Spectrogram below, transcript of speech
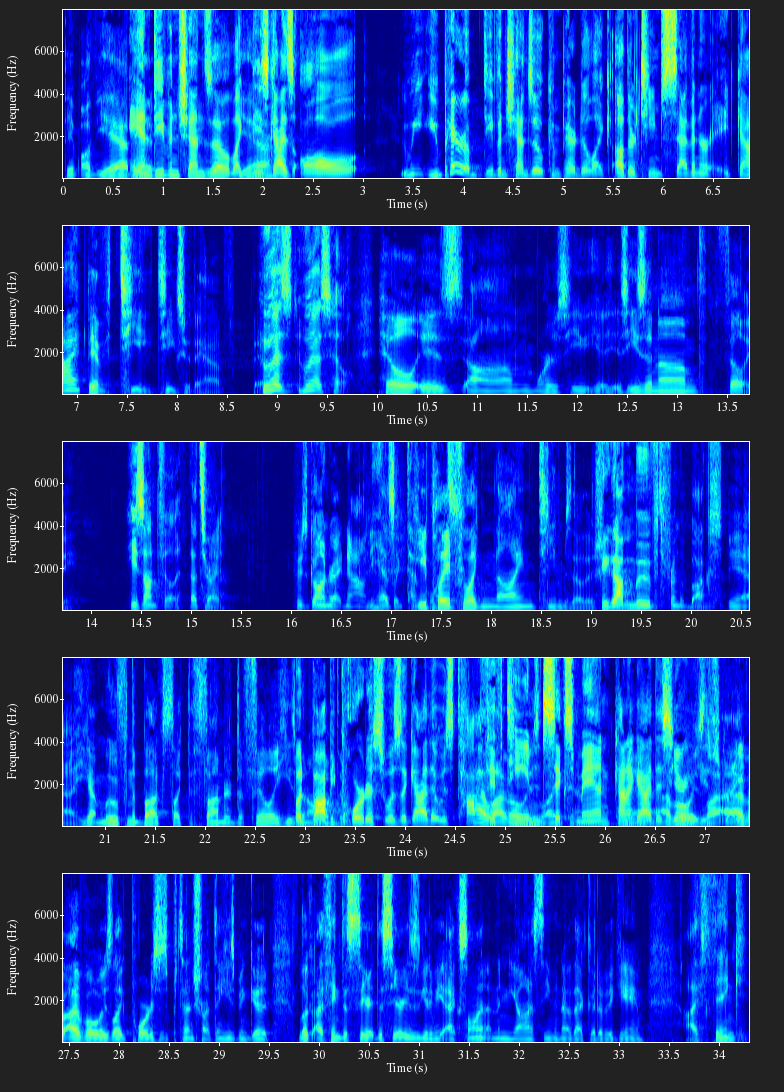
they've, uh, yeah, they, and DiVincenzo. Like these guys all. We, you pair up DiVincenzo compared to like other teams seven or eight guy. they have Teague. Teague's who they have. there. Who has who has Hill? Hill is um where is he? He- He's in um Philly. He's on Philly. That's right. Who's going right now? And he has like ten. He played for like nine teams though this He year. got moved from the Bucks. yeah, he got moved from the Bucks to like the Thunder to Philly. He's But Bobby the- Portis was a guy that was top I- I've 15, always liked six man kind of Yeah, guy this I've year. Always li- I've, I've always liked Portis's potential. I think he's been good. Look, I think the ser- the series is going to be excellent, and then Giannis didn't even have that good of a game. I think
